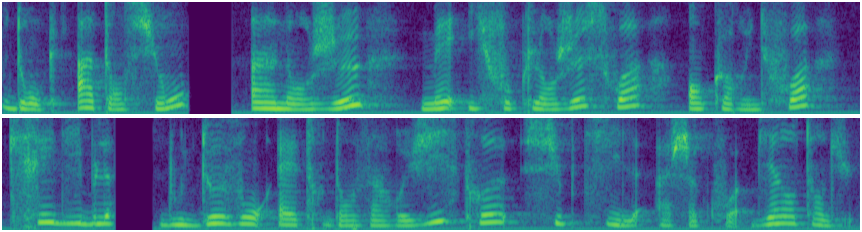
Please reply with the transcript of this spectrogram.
Donc attention, un enjeu, mais il faut que l'enjeu soit, encore une fois, crédible. Nous devons être dans un registre subtil à chaque fois, bien entendu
